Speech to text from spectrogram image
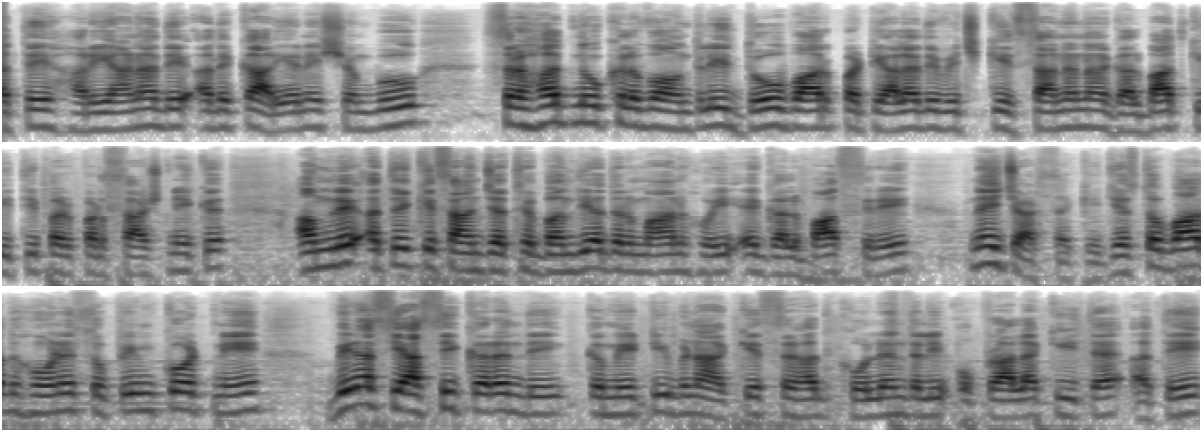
ਅਤੇ ਹਰਿਆਣਾ ਦੇ ਅਧਿਕਾਰੀਆਂ ਨੇ ਸ਼ੰਭੂ ਸਰਹੱਦ ਨੂੰ ਖਲਵਾਉਣ ਦੇ ਲਈ ਦੋ ਵਾਰ ਪਟਿਆਲਾ ਦੇ ਵਿੱਚ ਕਿਸਾਨਾਂ ਨਾਲ ਗੱਲਬਾਤ ਕੀਤੀ, ਪਰ ਪ੍ਰਸ਼ਾਸਨਿਕ ਅਮਲੇ ਅਤੇ ਕਿਸਾਨ ਜਥੇਬੰਦੀਆਂ ਦਰਮਿਆਨ ਹੋਈ ਇਹ ਗੱਲਬਾਤ ਸਿਰੇ ਨਹੀਂ ਚੜ ਸਕੀ। ਜਿਸ ਤੋਂ ਬਾਅਦ ਹੁਣ ਸੁਪਰੀਮ ਕੋਰਟ ਨੇ ਬਿਨਾਂ ਸਿਆਸੀਕਰਨ ਦੇ ਕਮੇਟੀ ਬਣਾ ਕੇ ਸਰਹੱਦ ਖੋਲ੍ਹਣ ਦੇ ਲਈ ਉਪਰਾਲਾ ਕੀਤਾ ਹੈ ਅਤੇ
